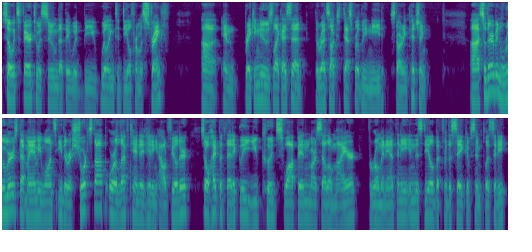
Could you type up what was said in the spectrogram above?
So, it's fair to assume that they would be willing to deal from a strength. Uh, and breaking news, like I said, the Red Sox desperately need starting pitching. Uh, so, there have been rumors that Miami wants either a shortstop or a left handed hitting outfielder. So, hypothetically, you could swap in Marcelo Mayer for Roman Anthony in this deal, but for the sake of simplicity,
